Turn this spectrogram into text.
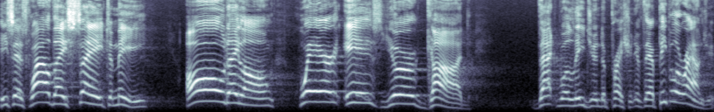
He says, While they say to me all day long, Where is your God? That will lead you in depression. If there are people around you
